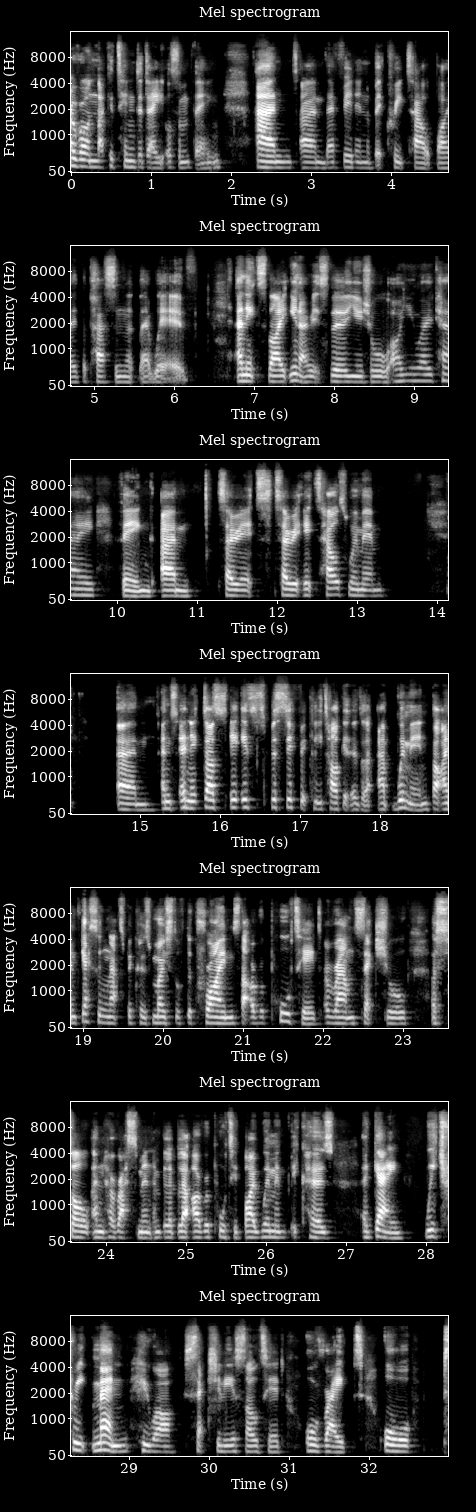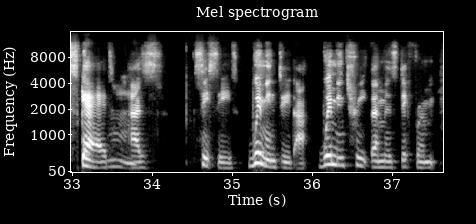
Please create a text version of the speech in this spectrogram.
are on like a Tinder date or something, and um, they're feeling a bit creeped out by the person that they're with, and it's like you know it's the usual "Are you okay?" thing. Um, so it's so it, it tells women um, and and it does it is specifically targeted at, at, women but i'm guessing that's because most of the crimes that are reported around sexual assault and harassment and blah blah are reported by women because again we treat men who are sexually assaulted or raped or scared mm. as sissies women do that women treat them as different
